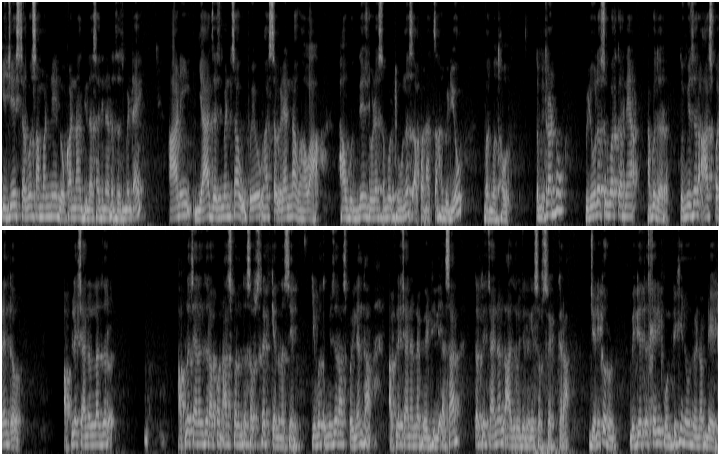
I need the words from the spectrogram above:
की जे सर्वसामान्य लोकांना दिलासा देणारं जजमेंट आहे आणि या जजमेंटचा उपयोग हा सगळ्यांना व्हावा हा उद्देश डोळ्यासमोर ठेवूनच आपण आजचा हा व्हिडिओ बनवत आहोत. तर मित्रांनो व्हिडिओला सुरुवात करण्या अगोदर तुम्ही जर आजपर्यंत आपल्या चॅनलला जर आपलं चॅनल जर आपण आजपर्यंत सबस्क्राईब केलं नसेल किंवा तुम्ही जर आज पहिल्यांदा आपल्या चॅनलला भेट दिली असाल तर ते चॅनल आज रोजी लगेच सबस्क्राईब करा. जेणेकरून मी देत असलेली कोणतीही नवनवीन अपडेट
